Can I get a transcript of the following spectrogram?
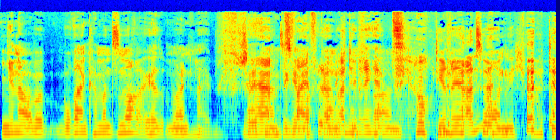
Genau, aber woran kann man es noch? Also manchmal stellt naja, man sich ja auch gar nicht die Fragen. Die Reaktion. Ich, wollte,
